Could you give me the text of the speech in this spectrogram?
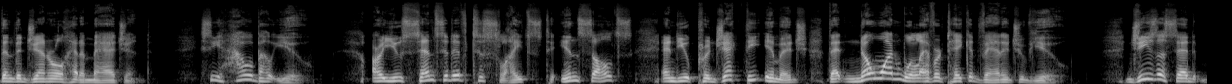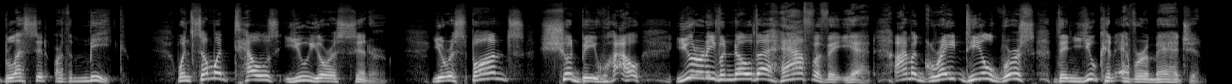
than the general had imagined. See, how about you? Are you sensitive to slights, to insults, and you project the image that no one will ever take advantage of you? Jesus said, Blessed are the meek. When someone tells you you're a sinner, your response should be, Wow, you don't even know the half of it yet. I'm a great deal worse than you can ever imagine.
